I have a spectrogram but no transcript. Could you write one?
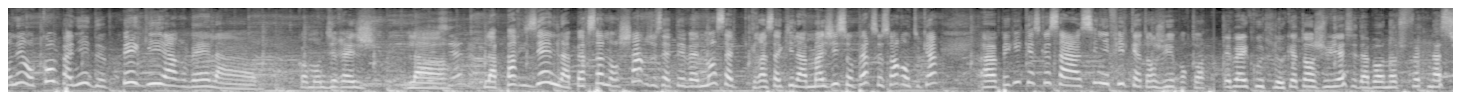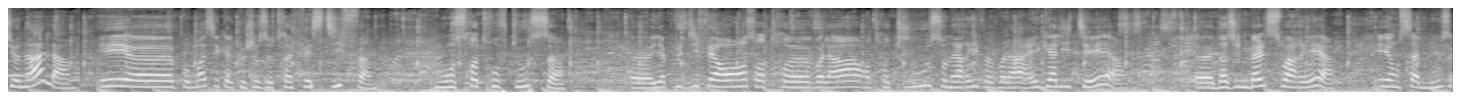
On est en compagnie de Peggy Harvey, la, comment dirais-je, la, parisienne, la personne en charge de cet événement, grâce à qui la magie s'opère ce soir en tout cas. Euh, Peggy, qu'est-ce que ça signifie le 14 juillet pour toi? Eh bien écoute, le 14 juillet c'est d'abord notre fête nationale et euh, pour moi c'est quelque chose de très festif où on se retrouve tous. Euh, Il n'y a plus de différence entre, voilà, entre tous, on arrive voilà, à égalité dans une belle soirée et on s'amuse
